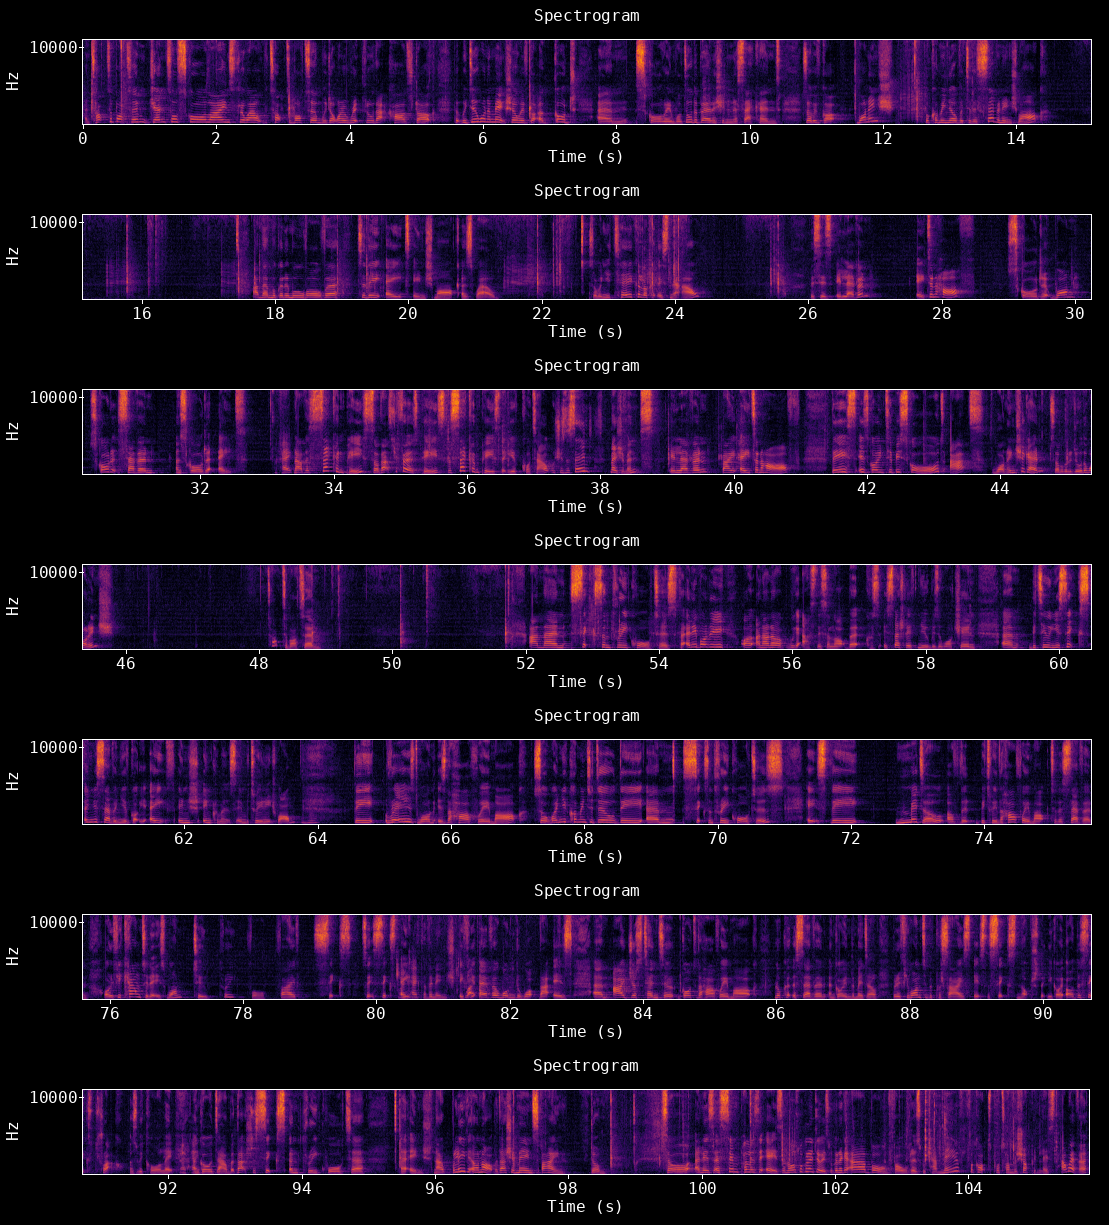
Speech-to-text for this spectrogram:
And top to bottom, gentle score lines throughout the top to bottom. We don't want to rip through that cardstock, but we do want to make sure we've got a good um, scoring. We'll do the burnishing in a second. So we've got one inch. We're coming over to the seven inch mark. And then we're going to move over to the eight inch mark as well. So when you take a look at this now, this is 11, eight and a half, scored at one, scored at seven, and scored at eight. Okay. Now the second piece, so that's your first piece, the second piece that you've cut out, which is the same measurements, 11 by eight and a half, this is going to be scored at one inch again. So we're going to do the one inch, top to bottom, and then six and three quarters. For anybody, uh, and I know we get asked this a lot, but because especially if newbies are watching, um, between your six and your seven, you've got your eighth inch increments in between each one. Mm -hmm. The raised one is the halfway mark. So when you're coming to do the um, six and three quarters, it's the middle of the between the halfway mark to the seven. Or if you counted it, it's one, two, three, four, five, six. So it's six eighths okay. of an inch. If right. you ever wonder what that is, um, I just tend to go to the halfway mark, look at the seven and go in the middle. But if you want to be precise, it's the sixth notch that you go, or the sixth track, as we call it, okay. and go down. But that's just six and three quarter an inch. Now, believe it or not, but that's your main spine done. So, and it's as simple as it is. And all we're going to do is we're going to get our bone folders, which I may have forgot to put on the shopping list. However,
